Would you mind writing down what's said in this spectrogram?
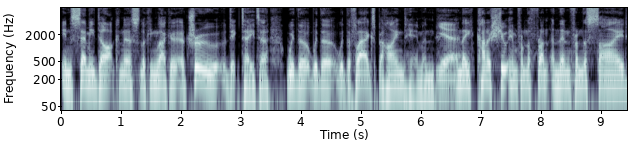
in semi-darkness looking like a, a true dictator with the with the with the flags behind him. And Yeah. and they kind of shoot him from the front and then from the side.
